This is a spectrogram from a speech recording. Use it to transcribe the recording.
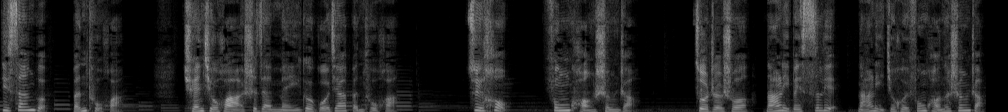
第三个，本土化。全球化是在每一个国家本土化。最后疯狂生长，作者说哪里被撕裂，哪里就会疯狂的生长。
